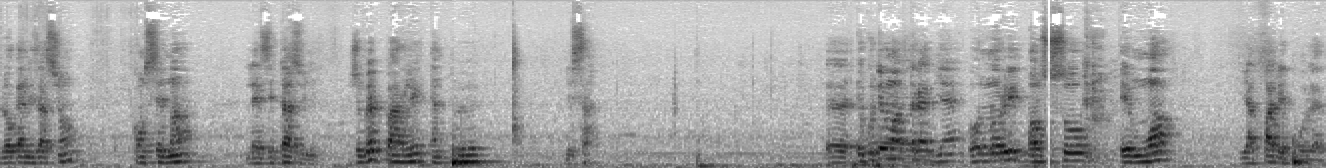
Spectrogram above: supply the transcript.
l'organisation concernant les États-Unis. Je vais parler un peu de ça. Euh, écoutez-moi très bien, Honoré Osso et moi, il n'y a pas de problème.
